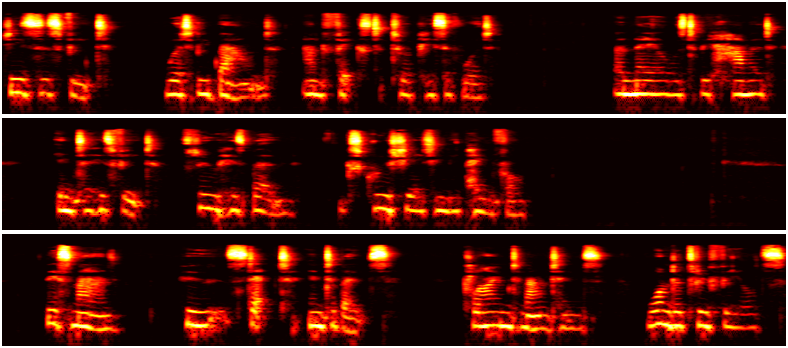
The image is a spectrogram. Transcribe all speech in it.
Jesus' feet were to be bound and fixed to a piece of wood. A nail was to be hammered into his feet through his bone, excruciatingly painful. This man, who stepped into boats, climbed mountains, wandered through fields,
